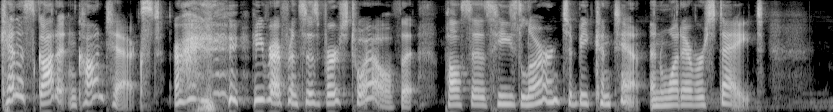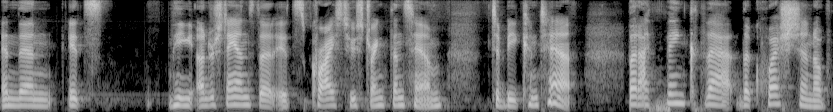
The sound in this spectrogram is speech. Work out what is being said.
Kenneth's got it in context, right? he references verse 12 that Paul says he's learned to be content in whatever state. And then it's, he understands that it's Christ who strengthens him to be content. But I think that the question of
